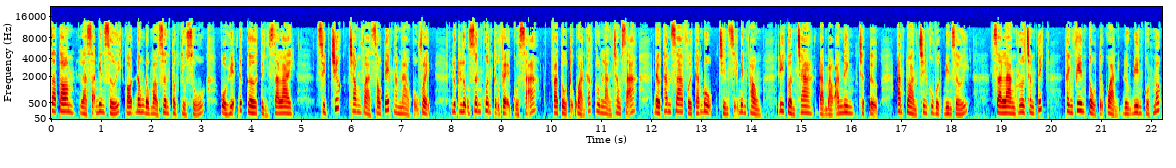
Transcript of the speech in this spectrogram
Sa Tom là xã biên giới có đông đồng bào dân tộc thiểu số của huyện Đức Cơ, tỉnh Sa Lai. Dịp trước, trong và sau Tết năm nào cũng vậy, lực lượng dân quân tự vệ của xã và tổ tự quản các thôn làng trong xã đều tham gia với cán bộ, chiến sĩ biên phòng đi tuần tra đảm bảo an ninh, trật tự, an toàn trên khu vực biên giới. Già làng Rơ Chăm Tích, thành viên tổ tự quản đường biên cột mốc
